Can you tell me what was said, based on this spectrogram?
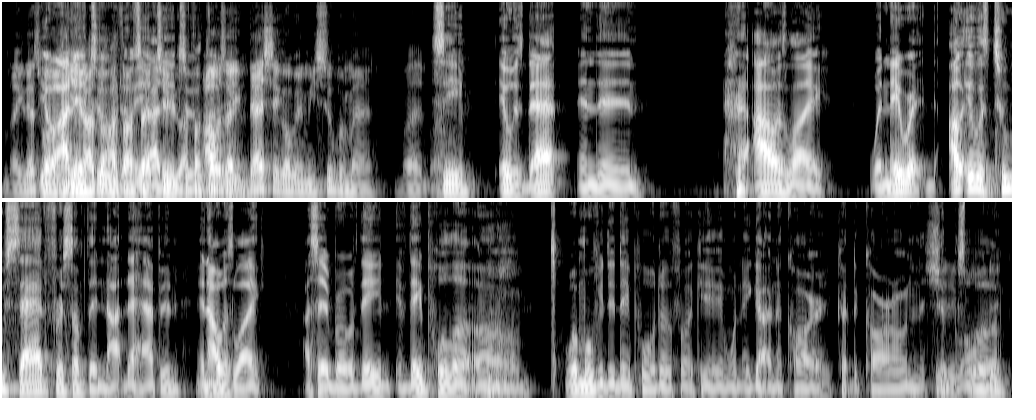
Like that's Yo, what I I, did Yeah, I too. thought- I thought Yeah, that I did too. I too. thought I was that like, too. that shit gonna make me Superman. But See, it was that, and then I was like, when they were, I, it was too sad for something not to happen, and I was like, I said, bro, if they if they pull a um, what movie did they pull the fucking when they got in the car, cut the car on and the shit, Shit blow up? exploded.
